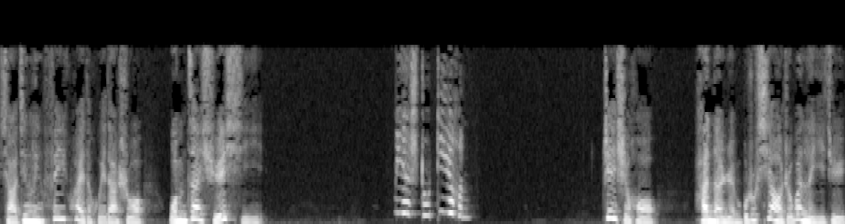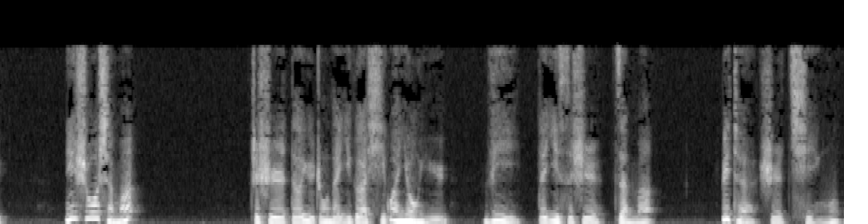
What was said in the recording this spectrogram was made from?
小精灵飞快地回答说：“我们在学习。Wir studieren. ”这时候，汉娜忍不住笑着问了一句：“您说什么？”这是德语中的一个习惯用语，“wie” 的意思是怎么，“bitte” 是请。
